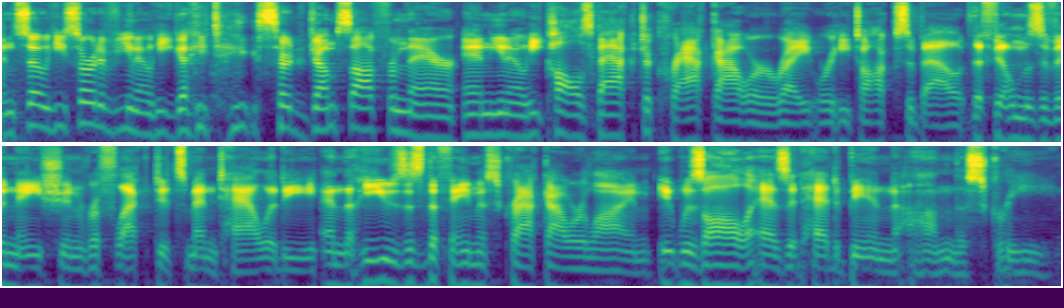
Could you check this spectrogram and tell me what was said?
And so he sort of, you know, he, he sort of jumps off from there and, you know, he calls back to Kracauer, right, where he talks about the films of a nation reflect its mentality. And the, he uses the famous Kracauer line it was all as it had been on the screen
